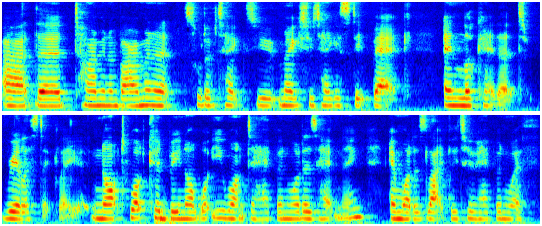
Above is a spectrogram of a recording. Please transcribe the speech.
uh, the time and environment. It sort of takes you, makes you take a step back and look at it realistically, not what could be, not what you want to happen, what is happening, and what is likely to happen with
